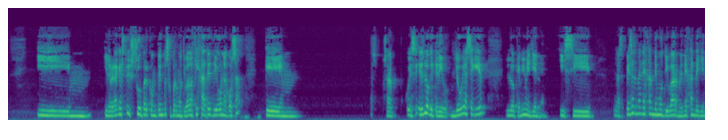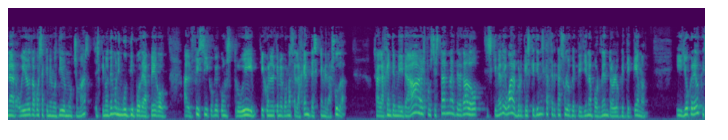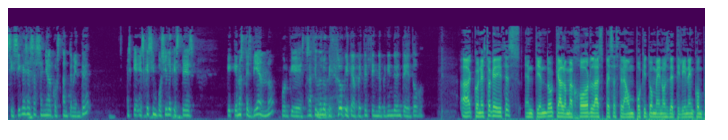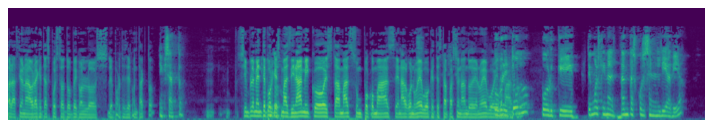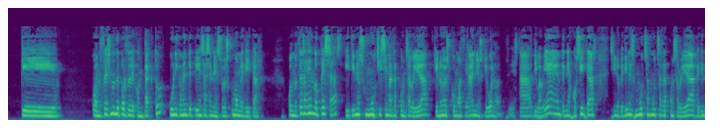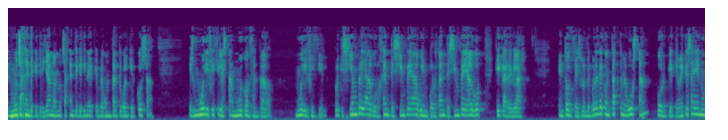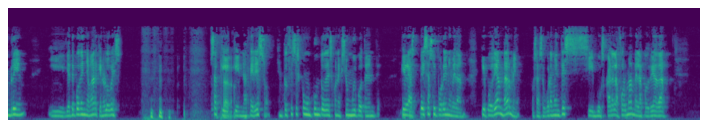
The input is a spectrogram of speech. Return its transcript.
Y, la verdad que estoy súper contento, súper motivado. Fíjate, te digo una cosa, que... O sea, pues es lo que te digo. Yo voy a seguir lo que a mí me llene. Y si las pesas me dejan de motivar, me dejan de llenar, o hay otra cosa que me motive mucho más, es que no tengo ningún tipo de apego al físico que construí y con el que me conoce la gente, es que me la suda. O sea, la gente me dirá, ah, pues estás más delgado. Es que me da igual, porque es que tienes que hacer caso a lo que te llena por dentro, lo que te quema. Y yo creo que si sigues esa señal constantemente, es que es, que es imposible que estés, que, no estés bien, ¿no? Porque estás haciendo lo, que, lo que te apetece, independientemente de todo. Ah, con esto que dices, entiendo que a lo mejor las pesas te dan un poquito menos de tilín en comparación a ahora que te has puesto a tope con los deportes de contacto. Exacto. Simplemente porque es más dinámico, está más un poco más en algo nuevo que te está apasionando de nuevo. Sobre todo porque tengo al final tantas cosas en el día a día que cuando estás en un deporte de contacto únicamente piensas en eso, es como meditar. Cuando estás haciendo pesas y tienes muchísima responsabilidad, que no es como hace años que, bueno, está, iba bien, tenías cositas, sino que tienes mucha, mucha responsabilidad, que tienes mucha gente que te llama, mucha gente que tiene que preguntarte cualquier cosa, es muy difícil estar muy concentrado. Muy difícil. Porque siempre hay algo urgente, siempre hay algo importante, siempre hay algo que hay que arreglar. Entonces, los deportes de contacto me gustan porque te metes ahí en un ring y ya te pueden llamar que no lo ves. O sea, que, que en hacer eso. Entonces es como un punto de desconexión muy potente que las pesas hoy por hoy no me dan, que podrían darme. O sea, seguramente si buscara la forma me la podría dar.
